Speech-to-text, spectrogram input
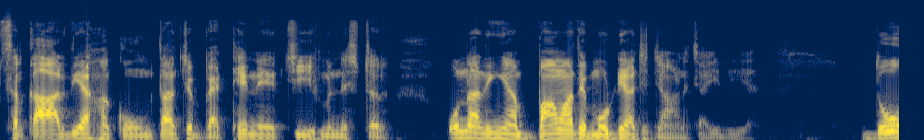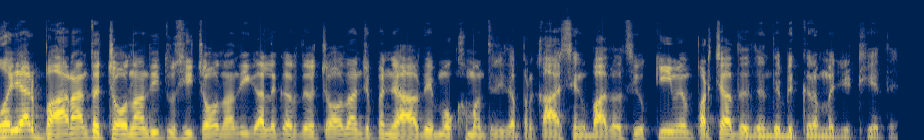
ਸਰਕਾਰ ਦੀਆਂ ਹਕੂਮਤਾਂ 'ਚ ਬੈਠੇ ਨੇ ਚੀਫ ਮਿਨਿਸਟਰ, ਉਹਨਾਂ ਦੀਆਂ ਬਾਹਾਂ ਤੇ ਮੋਢਿਆਂ 'ਚ ਜਾਣ ਚਾਹੀਦੀ ਹੈ 2012 ਤੇ 14 ਦੀ ਤੁਸੀਂ 14 ਦੀ ਗੱਲ ਕਰਦੇ ਹੋ 14 ਚ ਪੰਜਾਬ ਦੇ ਮੁੱਖ ਮੰਤਰੀ ਦਾ ਪ੍ਰਕਾਸ਼ ਸਿੰਘ ਬਾਦਲ ਸੀ, ਉਹ ਕਿਵੇਂ ਪਰਚਾ ਦੇ ਦਿੰਦੇ ਵਿਕਰਮ ਮਜੀਠੀਏ ਤੇ?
